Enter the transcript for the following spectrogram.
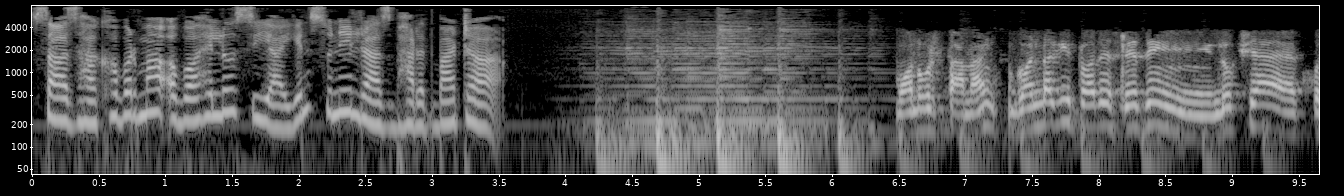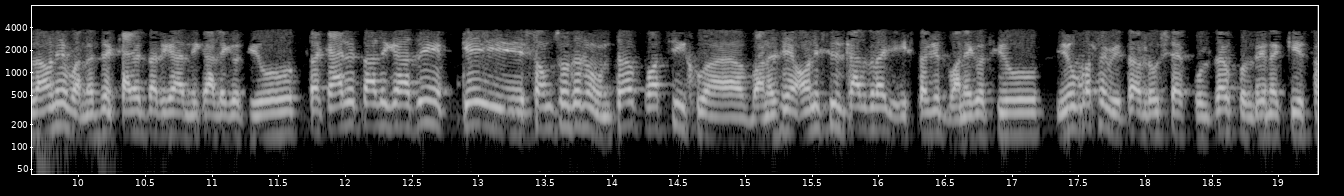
साझा खबरमा अब हेलो सीआईएन सुनिल राज भारतबाट। मनोज तामाङ। गण्डकी प्रदेशले चाहिँ लोकसा खुलाउने भनेर चाहिँ कार्यतालिका निकालेको थियो। र कार्यतालिका चाहिँ केही संशोधन हुन्छ पछि भने चाहिँ अनिश्चितकालको लागि स्थगित भनेको थियो। यो वर्षभित्र लोकसा खुल्छ खुल्दैन के छ?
